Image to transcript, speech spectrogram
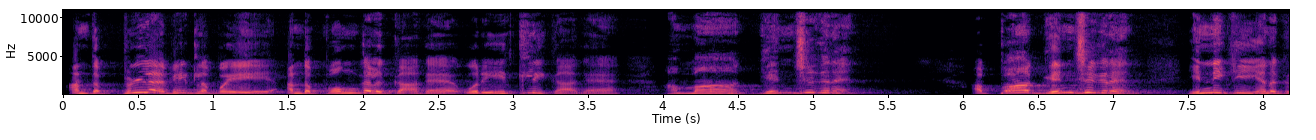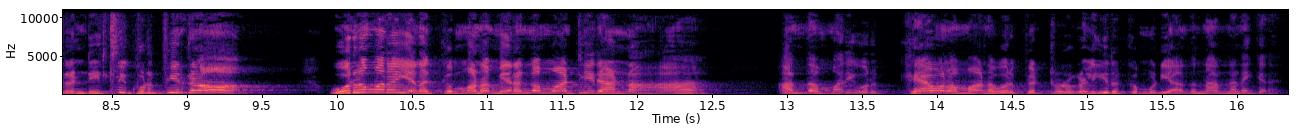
அந்த பிள்ளை வீட்டில் போய் அந்த பொங்கலுக்காக ஒரு இட்லிக்காக அம்மா கெஞ்சுகிறேன். அப்பா கெஞ்சுகிறேன். இன்னைக்கு எனக்கு ரெண்டு இட்லி கொடுப்பீர்களா? ஒரு முறை எனக்கு மனம் இறங்க மாட்டீரான்னா அந்த மாதிரி ஒரு கேவலமான ஒரு பெற்றோர்கள் இருக்க முடியாதுன்னு நான் நினைக்கிறேன்.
